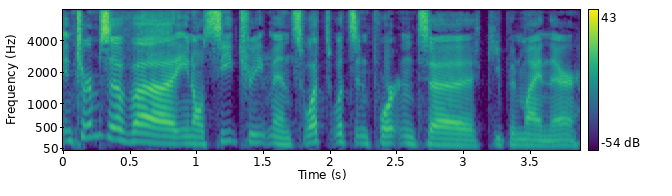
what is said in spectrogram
In terms of uh, you know seed treatments, what's what's important to keep in mind there?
